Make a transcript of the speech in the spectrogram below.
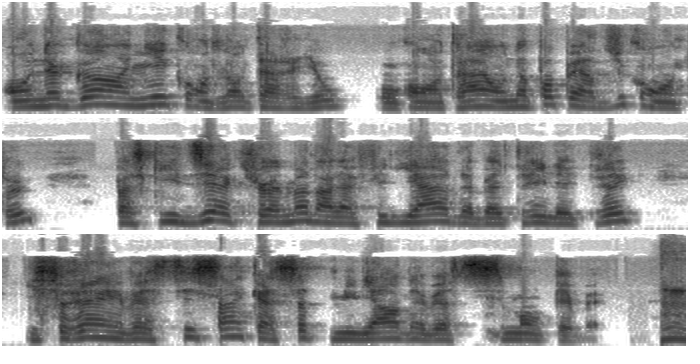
on a gagné contre l'Ontario. Au contraire, on n'a pas perdu contre eux parce qu'il dit actuellement dans la filière de batterie électrique, il serait investi 5 à 7 milliards d'investissements au Québec. Hmm.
